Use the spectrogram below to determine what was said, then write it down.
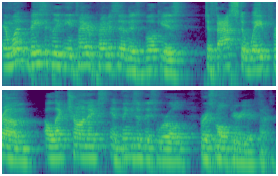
And what basically the entire premise of his book is to fast away from electronics and things of this world for a small period of time.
